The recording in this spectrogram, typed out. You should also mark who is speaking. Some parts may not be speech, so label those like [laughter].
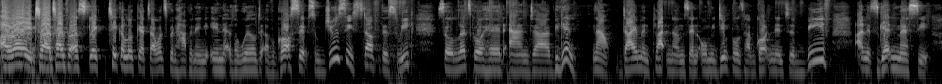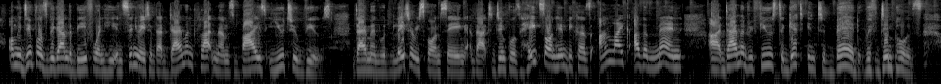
Speaker 1: All right, uh, time for us to like, take a look at uh, what's been happening in the world of gossip. Some juicy stuff this week. So let's go ahead and uh, begin. Now, Diamond Platnumz and Omi Dimpoz have gotten into beef and it's getting messy. Omi Dimpoz began the beef when he insinuated that Diamond Platnumz buys YouTube views. Diamond would later respond saying that Dimpoz hates on him because unlike other men, uh, Diamond refused to get into bed with Dimpoz.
